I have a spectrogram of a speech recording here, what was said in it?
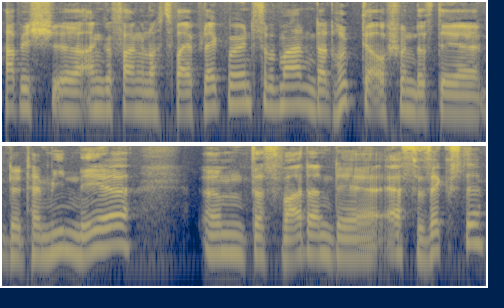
habe ich äh, angefangen, noch zwei Black Marines zu bemalen. Da drückte auch schon, dass der, der Termin näher. Ähm, das war dann der erste Sechste,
